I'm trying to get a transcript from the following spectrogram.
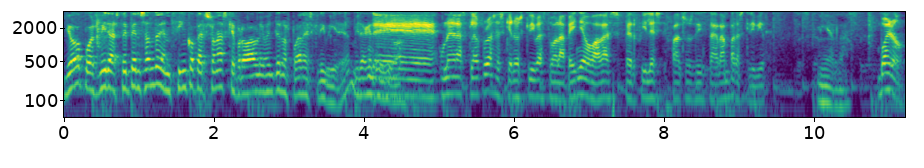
Yo, pues mira, estoy pensando en cinco personas que probablemente nos puedan escribir, ¿eh? Mira que te digo. Eh, una de las cláusulas es que no escribas toda la peña o hagas perfiles falsos de Instagram para escribir. Mierda. Bueno,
